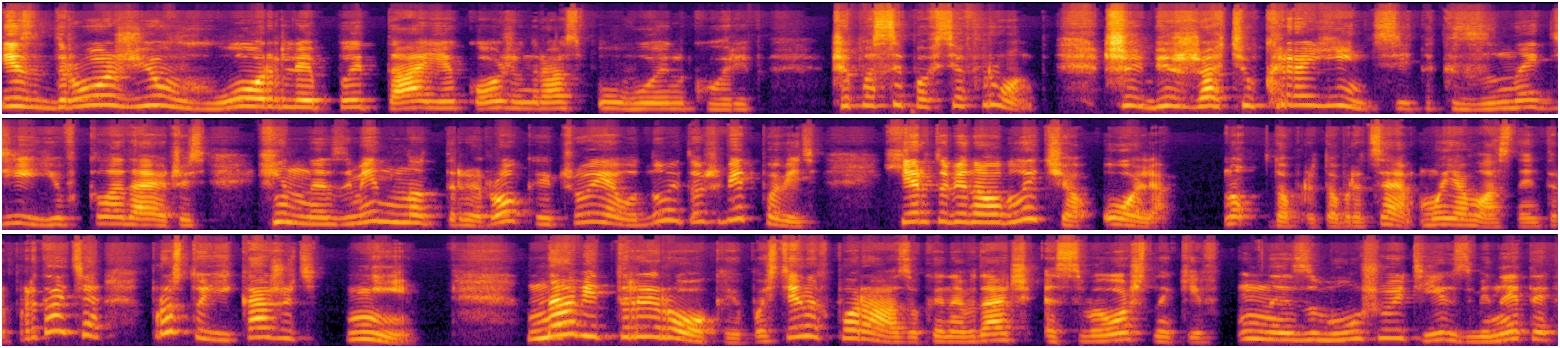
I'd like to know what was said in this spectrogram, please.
із дрожжю в горлі питає кожен раз у воєнкорів. Чи посипався фронт, чи біжать українці, так з надією вкладаючись, і незмінно три роки чує одну і ту ж відповідь: Хір тобі на обличчя, Оля. Ну, добре, добре, це моя власна інтерпретація. Просто їй кажуть ні. Навіть три роки постійних поразок і невдач СВОшників не змушують їх змінити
